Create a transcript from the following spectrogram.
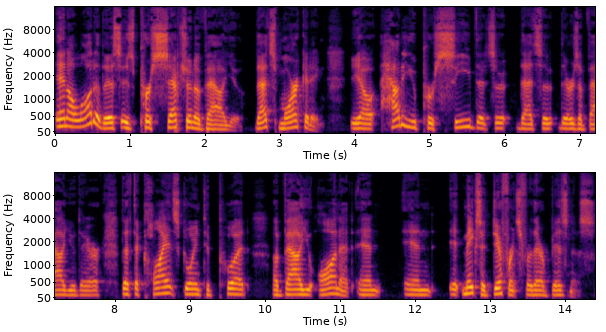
and a lot of this is perception of value that's marketing. You know how do you perceive that that's a, there's a value there that the client's going to put a value on it and and it makes a difference for their business?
